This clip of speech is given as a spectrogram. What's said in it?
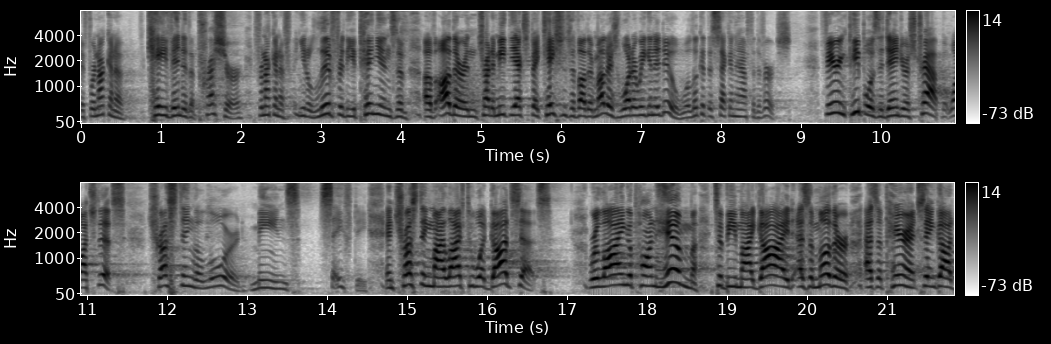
if we're not going to cave into the pressure, if we're not going to you know, live for the opinions of, of other and try to meet the expectations of other mothers, what are we going to do? Well, look at the second half of the verse. Fearing people is a dangerous trap, but watch this. Trusting the Lord means safety. And trusting my life to what God says, relying upon Him to be my guide as a mother, as a parent, saying, God,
